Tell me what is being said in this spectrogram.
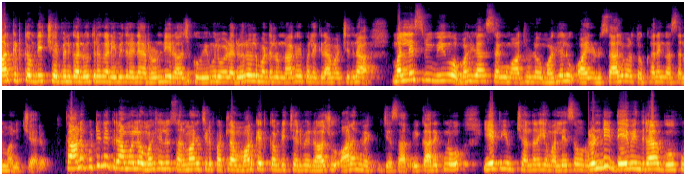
మార్కెట్ కమిటీ చైర్మన్గా నూతనంగా నియమితులైన రొండి రాజుకు వేములవాడ రూరల్ మండలం నాగైపల్లి గ్రామానికి చెందిన మల్లేశ్వరి వివో మహిళా సంఘం ఆధ్వర్యంలో మహిళలు ఆయనను శాలువలతో ఘనంగా సన్మానించారు. తాను పుట్టిన గ్రామంలో మహిళలు సన్మానించడం పట్ల మార్కెట్ కమిటీ చైర్మన్ రాజు ఆనందం వ్యక్తం చేశారు. ఈ కార్యక్రమంలో ఏపీఎం చంద్రయ్య మల్లేశం రెండి దేవేంద్ర గోపు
